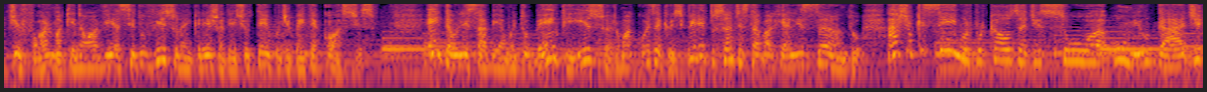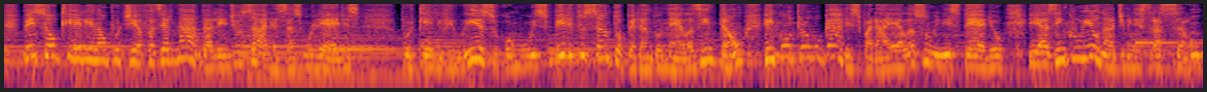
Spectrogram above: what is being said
de forma que não havia sido visto na igreja desde o tempo de Pentecostes. Então ele sabia muito bem que isso era uma coisa que o Espírito Santo estava realizando. Acho que Seymour, por causa de sua humildade, pensou que ele não podia fazer nada além de usar essas mulheres, porque ele viu isso como o Espírito Santo operando nelas. Então encontrou lugares para elas no ministério e as incluiu incluiu na administração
